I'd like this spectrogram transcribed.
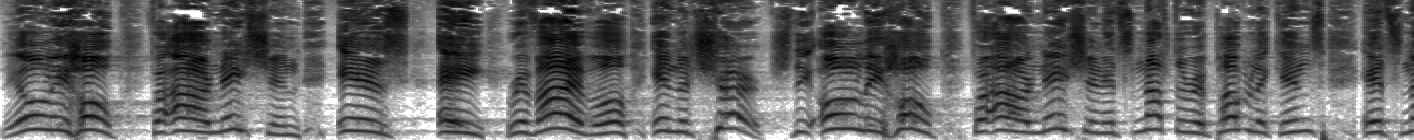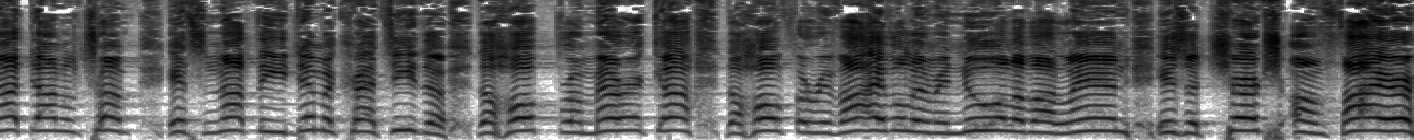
the only hope for our nation is a revival in the church. The only hope for our nation, it's not the Republicans, it's not Donald Trump, it's not the Democrats either. The hope for America, the hope for revival and renewal of our land is a church on fire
